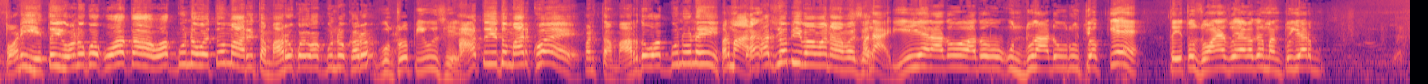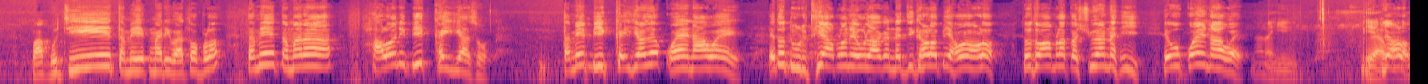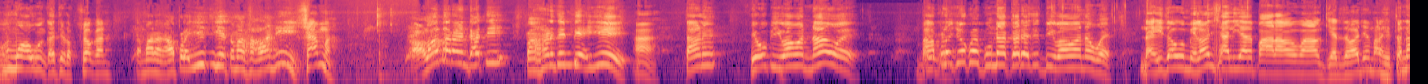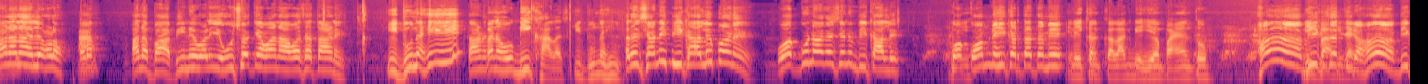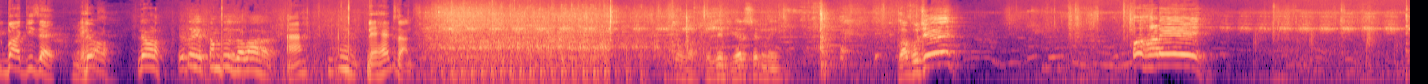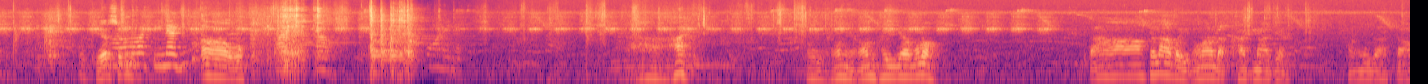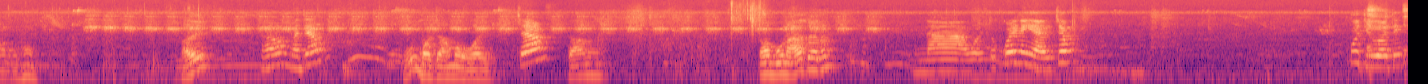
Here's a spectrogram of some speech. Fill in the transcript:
પણ એ તો યુવાનો કોઈ વોક વોક ગુનો હોય તો મારે તમારો કોઈ વોક ગુનો ખરો? ગુંટો પીવું છે. હા તો એ તો માર ખોય પણ તમારો તો વોક ગુનો નહીં. પણ મારે- તમારે શું બીવાવાના આવે છે. અરે યાર આ તો આ તો ઊંધું નાડું ઉરું ત્યો કે? તો એ તો જોણ્યા જોયા વગર મન તો યાર બાપુજી તમે એક મારી વાત સાંભળો તમે તમારા હાળોની બીક ખાઈ ગયા છો. તમે બીક ખાઈ જાઓ છો કોઈ ના હોય. એ તો દૂરથી આપણને એવું લાગે નજીક હાળો બે હવે હળો. તો તો હમણાં કશું નહીં. એવું કોઈ ના હોય. હું આવું ગાતીડો શું કર તમારા આપણે ઈ જઈએ તમારા હાળાની. શામ? હાળા મારા ગાતી પહાણ જઈને બેહીએ. હા. તાણે એવું બીવામાં ના હોય. આપણે જો કોઈ ગુના કરે છે તો હોય. નહીં તો હું મેલો ને ચાલી યાર પાર ઘેર જવા છે મારા હિતર ના ના ના એટલે હળો હળો. અને ભાભીને વળી એવું શું કહેવાના આવે છે તાણે? કીધું નહીં. પણ હું બી ખાલસ કીધું નહીં. અરે શાની બી ખાલે પણ? ગુના આવે છે ને બી ખાલે કોઈ કોમ નહીં કરતા તમે? એટલે એક કલાક બેહીએ પાસે તો હા બીક જતી રહે. હા બીક ભાગી જાય. લે. લે વળો લે વળો એ તો એકદમ તો જવા હા? લે હેડ તાન બાપુજી ઘેર છે નહીં? બાપુજી ઓ હાડે ઘેર છે કે નહીં? ટીનાજી આવો થઈ ગયા બોલો. તા કના ભાઈ ઘણા ડખાટ ના છે. સમુદા તાણો હું. અરે હા મજા હું મજામાં હોય. ચમ? તાણું. તમે બોન આવ્યો તો ના હોય તો કોઈ નહીં આવ્યું. ચમ? થયું હતી?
